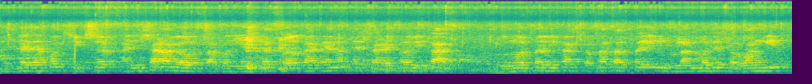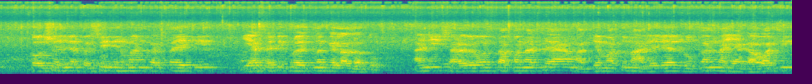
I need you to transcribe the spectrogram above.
मुख्याध्यापक शिक्षक आणि शाळा व्यवस्थापन यांच्या सहकार्यानं त्या शाळेचा विकास गुणवत्ता विकास कसा साधता येईल मुलांमध्ये सर्वांगीण कौशल्य कसे निर्माण करता येतील यासाठी प्रयत्न केला जातो. आणि शाळा व्यवस्थापनाच्या माध्यमातून आलेल्या लोकांना या गावाची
